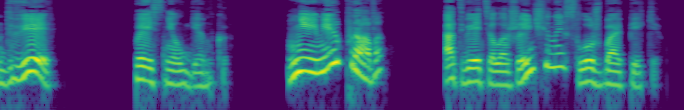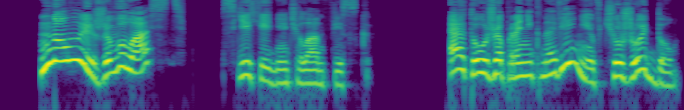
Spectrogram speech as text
Дверь, пояснил Генка. Не имею права, ответила женщина из службы опеки. «Но вы же власть!» — съехидничала Анфиска. «Это уже проникновение в чужой дом»,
